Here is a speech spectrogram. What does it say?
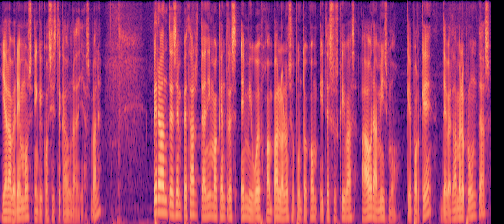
Y ahora veremos en qué consiste cada una de ellas, ¿vale? Pero antes de empezar, te animo a que entres en mi web juanpabloalonso.com y te suscribas ahora mismo. ¿Qué por qué? ¿De verdad me lo preguntas?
